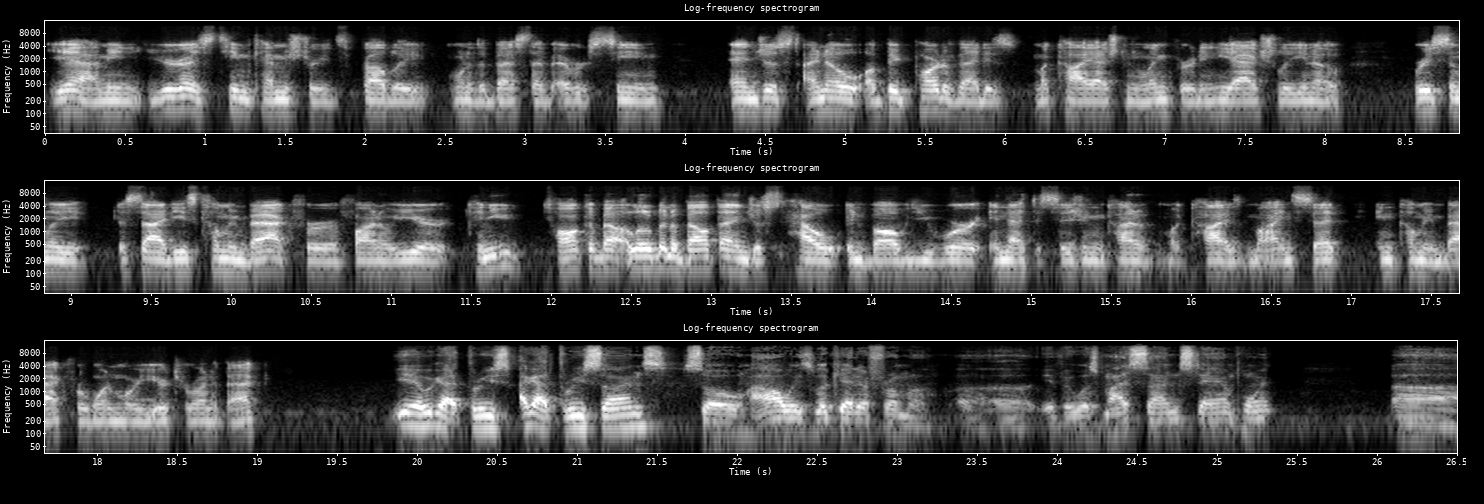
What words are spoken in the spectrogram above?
Yeah, I mean, your guys' team chemistry, it's probably one of the best I've ever seen. And just, I know a big part of that is Makai Ashton Langford, and he actually, you know, recently decided he's coming back for a final year. Can you talk about a little bit about that and just how involved you were in that decision, kind of Makai's mindset in coming back for one more year to run it back? Yeah, we got three. I got three sons, so I always look at it from a, if it was my son's standpoint, uh,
